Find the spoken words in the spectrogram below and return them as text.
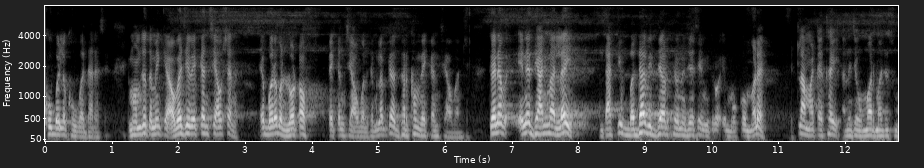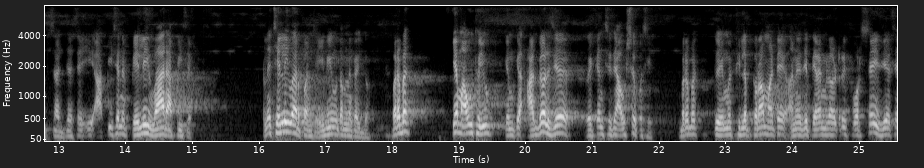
ખૂબ એટલે ખૂબ વધારે છે. એમાં સમજો તમે કે હવે જે વેકન્સી આવશે ને, એ બરાબર લોટ ઓફ વેકેન્સી આવવાની છે. મતલબ કે ધરખમ વેકન્સી આવવાની છે. તો એને એને ધ્યાનમાં લઈ તાકી બધા વિદ્યાર્થીઓને જે છે મિત્રો, એ મોકો મળે. એટલા માટે થઈ અને જે ઉંમરમાં જે છૂટછાટ જે છે એ આપી છે ને પહેલી વાર આપી છે. અને છેલ્લી વાર પણ છે, એ બી હું તમને કહી દઉં. બરાબર? કેમ આવું થયું? કેમ કે આગળ જે વેકન્સી જે આવશે પછી બરાબર? તો એમાં ફિલઅપ કરવા માટે અને જે પેરામિલિટરી ફોર્સ છે જે છે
